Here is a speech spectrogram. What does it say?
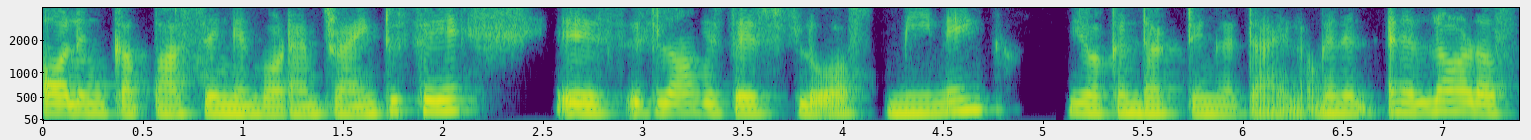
all encompassing. And what I'm trying to say is, as long as there's flow of meaning, you're conducting a dialogue. And, and a lot of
